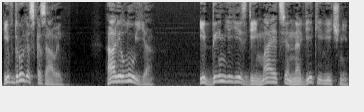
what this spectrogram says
І вдруге сказали Алілуя! І дим її здіймається на віки вічні.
